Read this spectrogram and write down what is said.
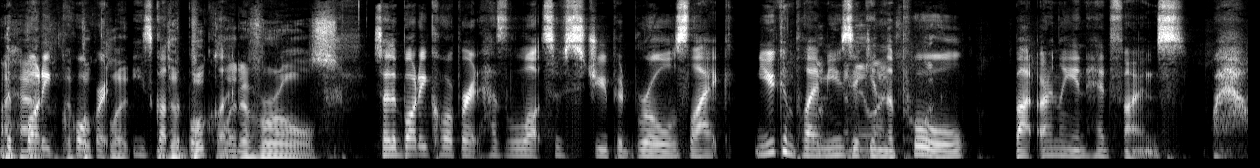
I the have body the corporate. booklet- He's got the, booklet. of rules. So the body corporate has lots of stupid rules, like you can play Look, music and they're in the like, pool, but only in headphones. Wow.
